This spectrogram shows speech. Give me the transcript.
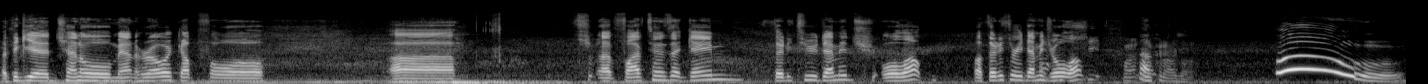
I think he had Channel Mount Heroic up for. Uh, uh, five turns that game. 32 damage all up. Or 33 damage all up. Shit. But No. look what I got. Woo!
